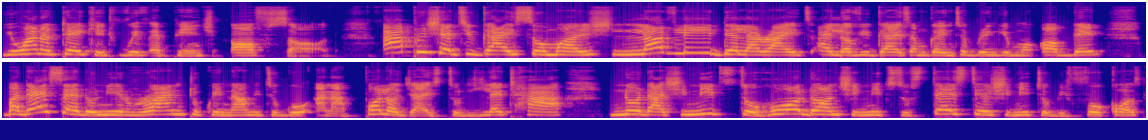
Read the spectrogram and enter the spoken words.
you want to take it with a pinch of salt. I appreciate you guys so much. Lovely Dela writes, I love you guys. I'm going to bring you more update. But they said Ooni ran to Queen Naomi to go and apologize to let her know that she needs to hold on. She needs to stay still. She needs to be focused.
